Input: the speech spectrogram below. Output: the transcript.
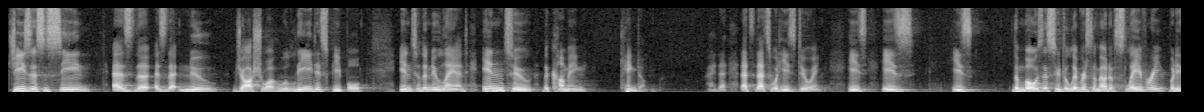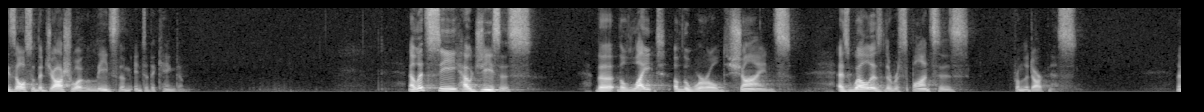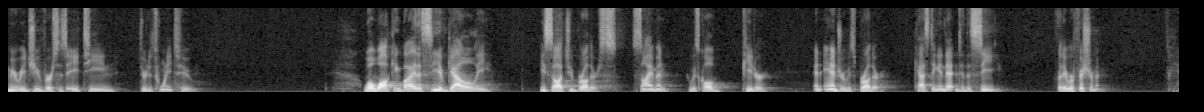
Jesus is seen as, the, as that new Joshua who will lead his people into the new land, into the coming kingdom. Right? That, that's, that's what he's doing. He's, he's, he's the Moses who delivers them out of slavery, but he's also the Joshua who leads them into the kingdom. Now let's see how Jesus, the, the light of the world, shines, as well as the responses from the darkness. Let me read you verses 18 through to 22. While walking by the Sea of Galilee, he saw two brothers, Simon, who was called Peter, and Andrew, his brother, casting a net into the sea, for they were fishermen.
